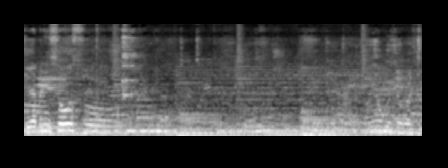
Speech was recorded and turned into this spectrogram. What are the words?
Giapnisoso. Vogliamo giocare.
